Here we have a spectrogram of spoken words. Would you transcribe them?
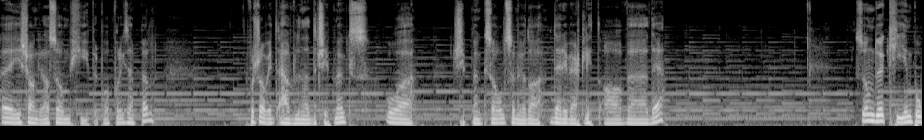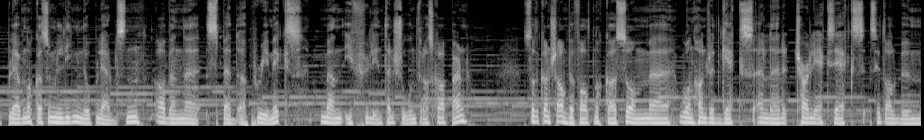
eh, i sjangre som hyperpop, for eksempel. For så vidt Avalon of the Chipmunks og Chipmunk Soul, som jo da derivert litt av eh, det. Så om du er keen på å oppleve noe som ligner opplevelsen av en eh, sped up remix, men i full intensjon fra skaperen, så hadde kanskje anbefalt noe som 100 eh, Gex eller Charlie XCX sitt album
